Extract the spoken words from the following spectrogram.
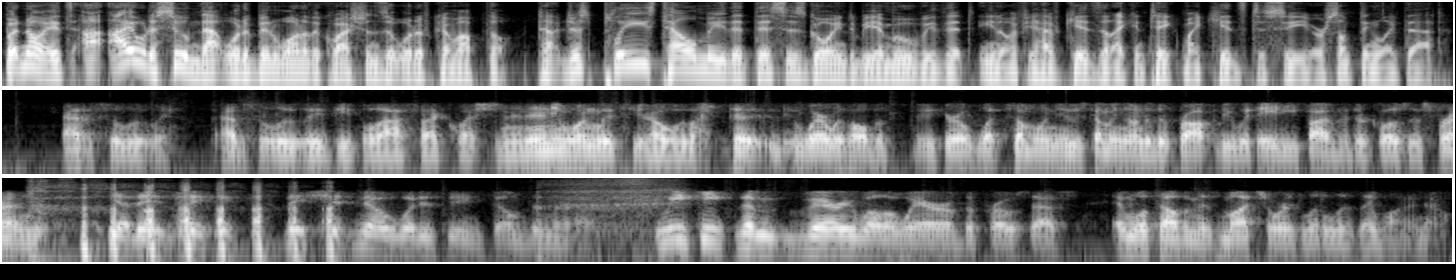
but no, it's. I, I would assume that would have been one of the questions that would have come up, though. T- just please tell me that this is going to be a movie that you know, if you have kids, that I can take my kids to see, or something like that. Absolutely. Absolutely. People ask that question. And anyone with, you know, like the wherewithal to figure out what someone who's coming onto their property with 85 of their closest friends, yeah, they, they, they should know what is being filmed in their house. We keep them very well aware of the process and we'll tell them as much or as little as they want to know.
